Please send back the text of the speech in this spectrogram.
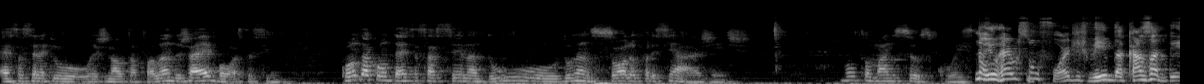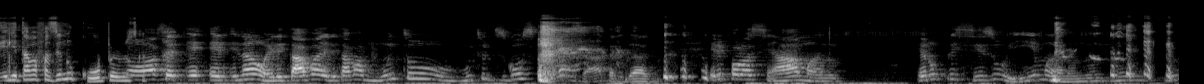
Essa cena que o Reginaldo tá falando já é bosta, assim. Quando acontece essa cena do, do Han Solo, eu falei assim, ah, gente. Vão tomar nos seus coisas. Não, e o Harrison Ford veio da casa dele, ele tava fazendo Cooper. Nossa, ele, ele, não, ele tava, ele tava muito, muito desgostoso já, tá ligado? Ele falou assim, ah, mano, eu não preciso ir, mano. Não, não, não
